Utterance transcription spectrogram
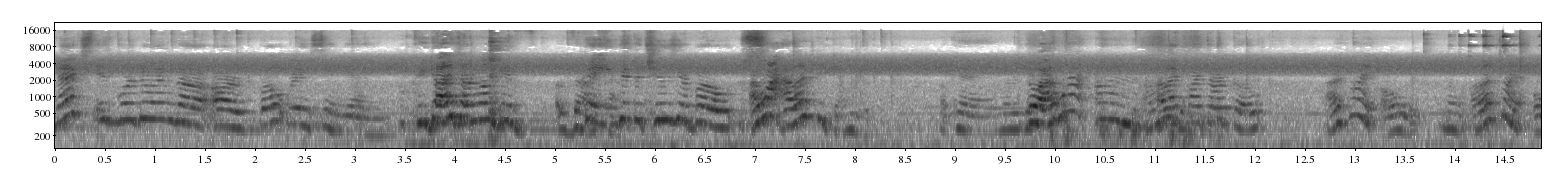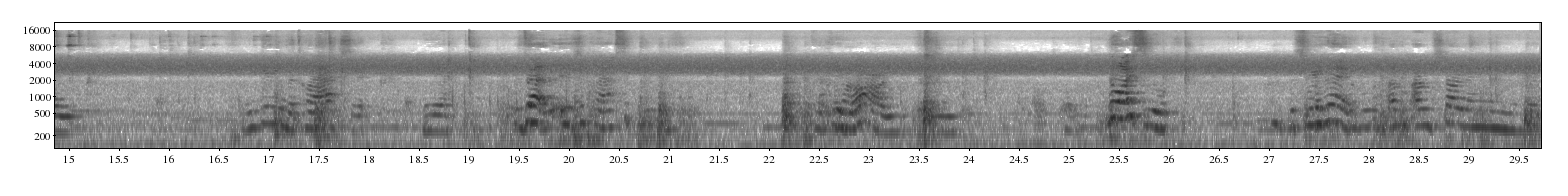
Next is we're doing the our boat racing game. Okay, guys, I'm gonna give a that. Okay, you get to choose your boat. I want. I like the jungle. Okay. I'm gonna No, I want. Um, I like my dark oak. I like my oak. No, I like my oak. You're getting the classic. Yeah. Is that is it classic? Okay, what are you doing? No, I see you. It's okay. I'm, I'm starting in right here.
